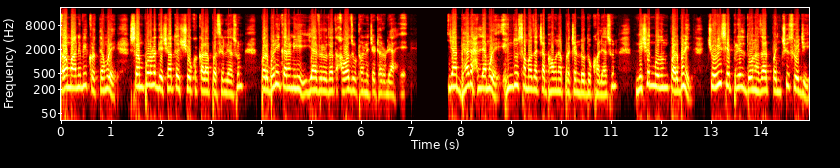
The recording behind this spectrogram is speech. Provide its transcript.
अमानवी कृत्यामुळे संपूर्ण देशात शोककळा पसरली असून परभणीकरांनीही या विरोधात आवाज उठवण्याचे ठरवले आहे. या भ्याड हल्ल्यामुळे हिंदू समाजाच्या भावना प्रचंड दुखावल्या असून निषेध म्हणून परभणीत चोवीस एप्रिल दोन हजार पंचवीस रोजी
